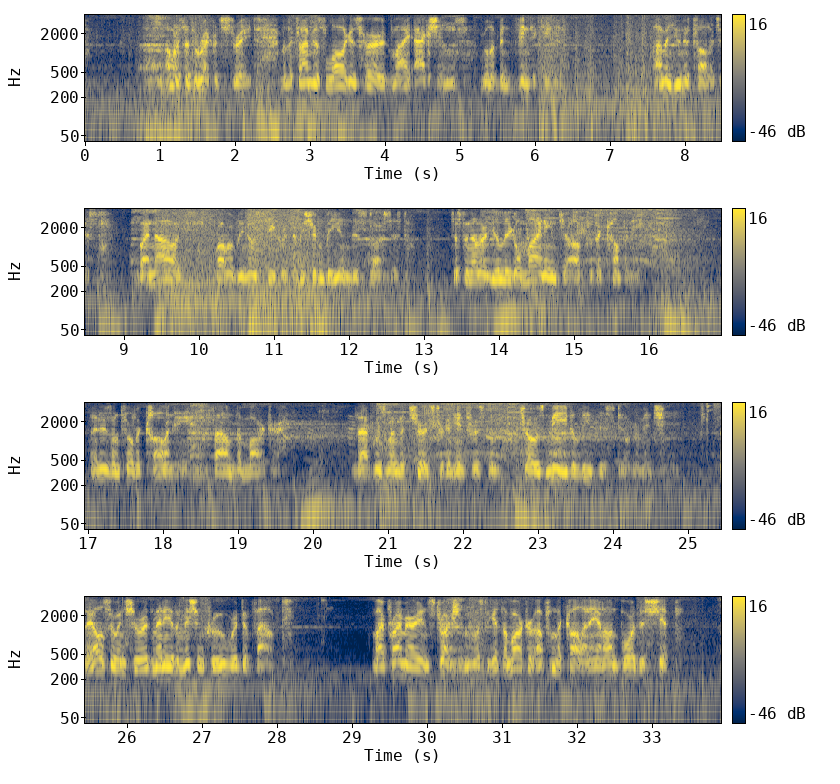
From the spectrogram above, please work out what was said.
I want to set the record straight. By the time this log is heard, my actions will have been vindicated. I'm a unitologist. By now, it's probably no secret that we shouldn't be in this star system. Just another illegal mining job for the company. That is until the colony found the marker. That was when the church took an interest and chose me to lead this pilgrimage. They also ensured many of the mission crew were devout. My primary instruction was to get the marker up from the colony and on board the ship.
